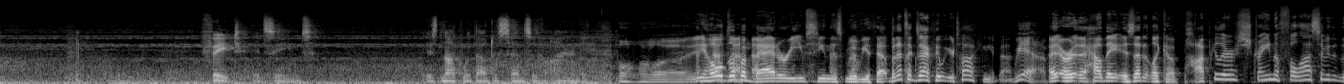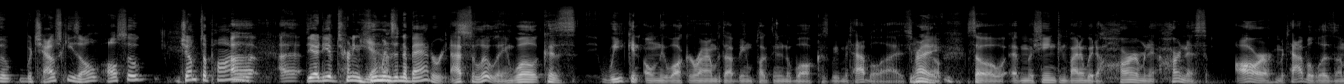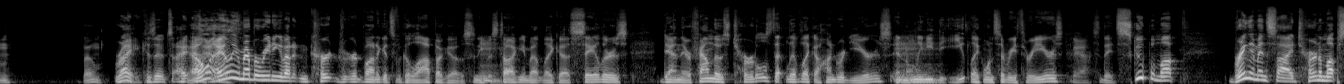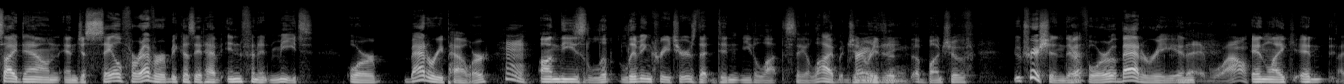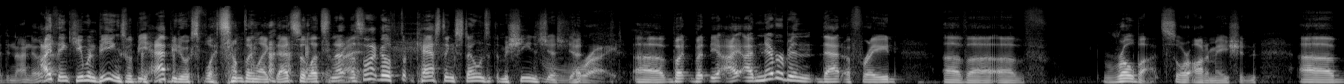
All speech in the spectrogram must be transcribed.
Fate, it seems, is not without a sense of irony. And he holds up a battery. You've seen this movie that, but that's exactly what you're talking about. Yeah. Or how they is that like a popular strain of philosophy that the Wachowskis al also jumped upon? Uh, uh, the idea of turning humans into batteries. Absolutely. Well, because we can only walk around without being plugged into the wall because we metabolize. you Right. know? So a machine can find a way to harm and harness our metabolism, boom. Right, because it's I, I only, I only remember reading about it in Kurt, Kurt Vonnegut's Galapagos, and he Hmm. was talking about like uh, sailors down there found those turtles that live like hundred years and only need to eat like once every three years. Yeah. So they'd scoop them up, bring them inside, turn them upside down, and just sail forever because they'd have infinite meat or battery power Hmm. on these li living creatures that didn't need a lot to stay alive, but generated a, a bunch of nutrition, therefore a battery. And That- wow. and like and I did not know I that. think human beings would be happy to exploit something like that. So let's not let's not go th casting stones at the machines just yet. Right. Uh, but but yeah, I, I've never been that afraid of uh, of robots or automation. Uh,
